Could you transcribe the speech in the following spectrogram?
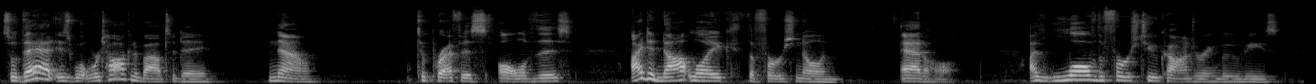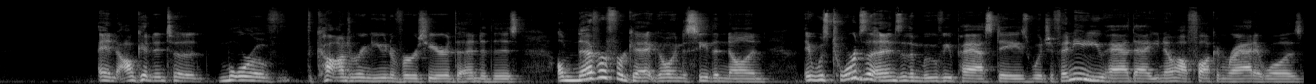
So that is what we're talking about today. Now, to preface all of this, I did not like the first Nun at all. I love the first two Conjuring movies. And I'll get into more of the Conjuring universe here at the end of this. I'll never forget going to see The Nun. It was towards the ends of the movie pass days, which, if any of you had that, you know how fucking rad it was.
